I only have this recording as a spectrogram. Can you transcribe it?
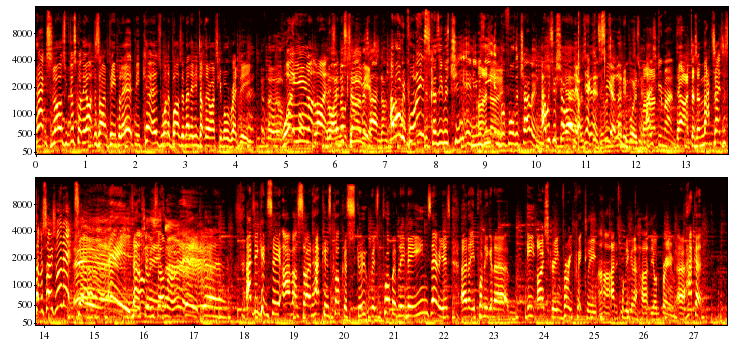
Thanks, Loz. We've just got the art design people here because one of Bars and Melody dropped their ice cream already. what are you not like? No, I knocked out of his hand. That was How my are we, fault. boys? It's because he was cheating. He was I eating know. before the challenge. I was your show Yeah, earlier? yeah, good. good, to see you. I love you boys, man. Ice cream man. Yeah, it doesn't matter. It's a summer social, isn't it? Hey, Socially summer, Hey, yeah. As you can see, I'm outside Hacker's Cocker Scoop, which probably means, there he is, uh, that you're probably going to eat ice cream very quickly Uh-huh. and it's probably going to hurt the odd brain. Uh, Hacker,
